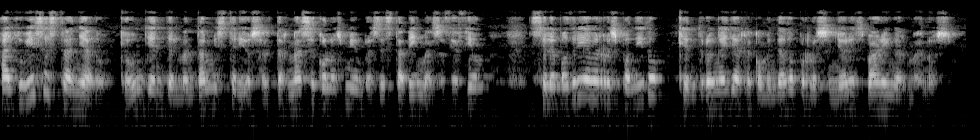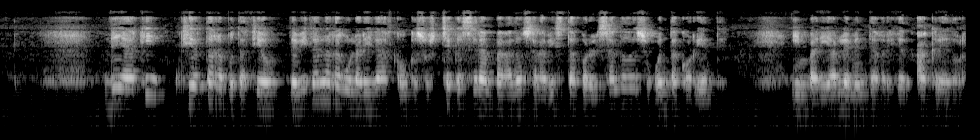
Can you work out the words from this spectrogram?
Al que hubiese extrañado que un gentleman tan misterioso alternase con los miembros de esta digna asociación, se le podría haber respondido que entró en ella recomendado por los señores Baring hermanos. De aquí cierta reputación debido a la regularidad con que sus cheques eran pagados a la vista por el saldo de su cuenta corriente, invariablemente acreedor.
